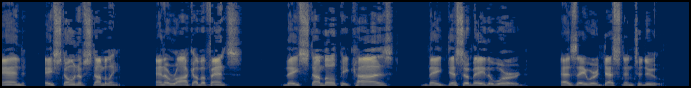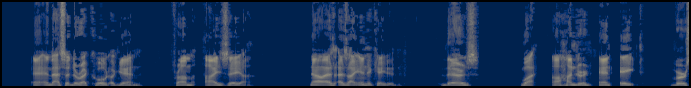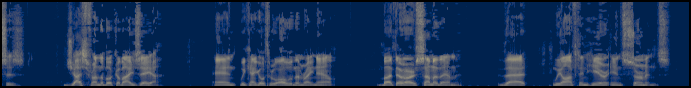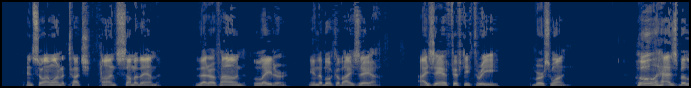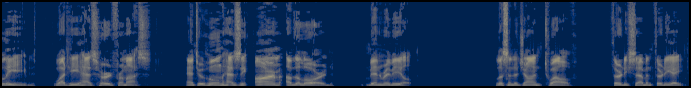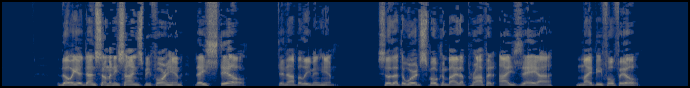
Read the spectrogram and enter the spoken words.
and a stone of stumbling, and a rock of offense they stumble because they disobey the word as they were destined to do. And, that's a direct quote again from Isaiah. Now, as, as I indicated, there's what? 108 verses just from the book of Isaiah. And we can't go through all of them right now but there are some of them that we often hear in sermons. And so I want to touch on some of them that are found later in the book of Isaiah. Isaiah 53, verse 1. Who has believed what he has heard from us? And to whom has the arm of the Lord been revealed? Listen to John 12, 37, 38. Though he had done so many signs before him, they still did not believe in him, so that the words spoken by the prophet Isaiah might be fulfilled.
